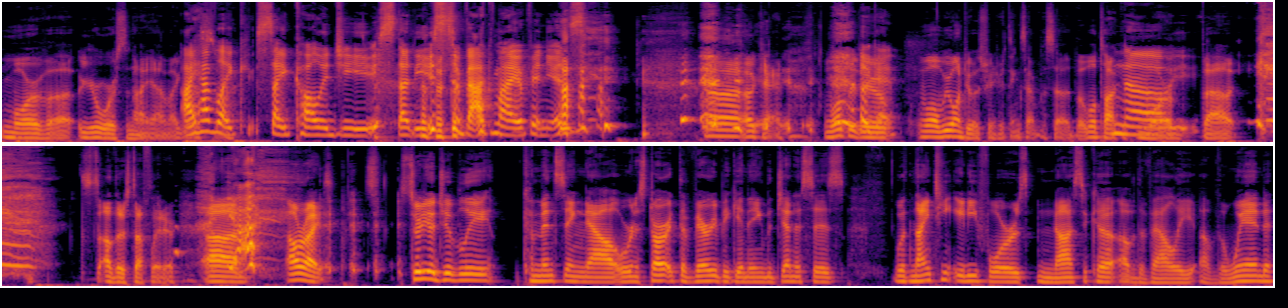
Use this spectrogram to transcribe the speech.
more of a. You're worse than I am. I, guess, I have so. like psychology studies to back my opinions. Uh, okay. We'll to do. Okay. Well, we won't do a Stranger Things episode, but we'll talk No. more about other stuff later. Um, Yeah. All right. Studio Ghibli commencing now. We're going to start at the very beginning, the Genesis, with 1984's Nausicaa of the Valley of the Wind,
